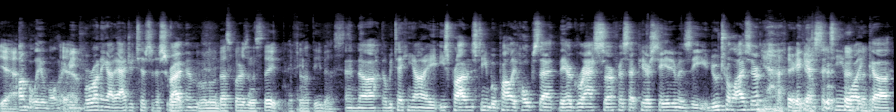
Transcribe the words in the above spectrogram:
Yeah. Unbelievable. I mean, we're running out of adjectives to describe him. One of the best players in the state, if not the best. And uh, they'll be taking on a East Providence team who probably hopes that their grass surface at Pierce Stadium is the neutralizer Yeah, there go. against a team like uh,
